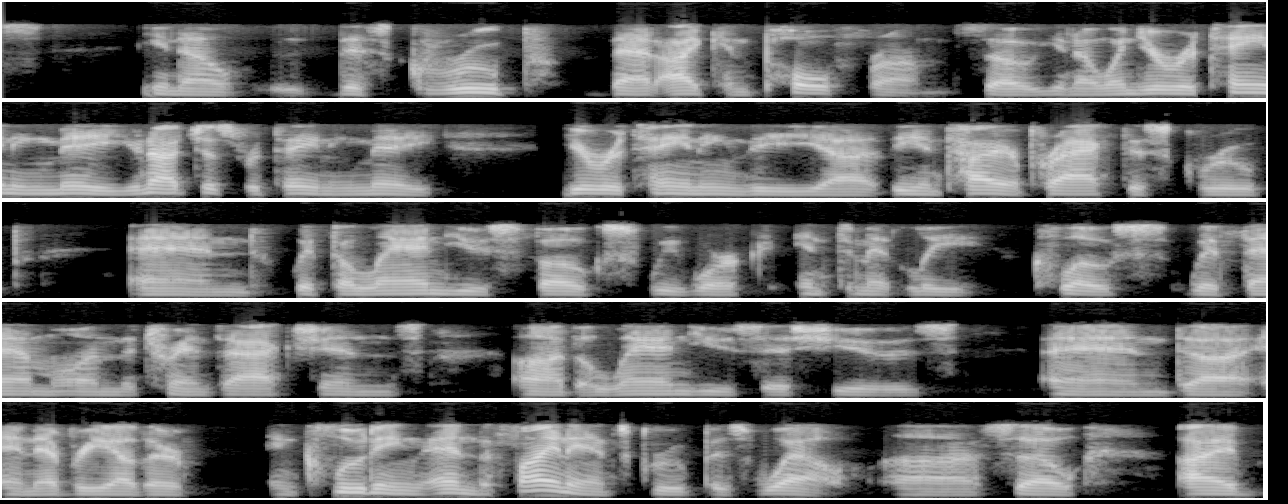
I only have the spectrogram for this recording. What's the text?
you know, this group that I can pull from. So, you know, when you're retaining me, you're not just retaining me, you're retaining the uh, the entire practice group. And with the land use folks, we work intimately close with them on the transactions, uh, the land use issues, and uh, and every other including and the finance group as well. Uh, so I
